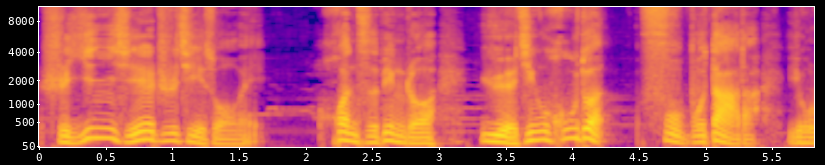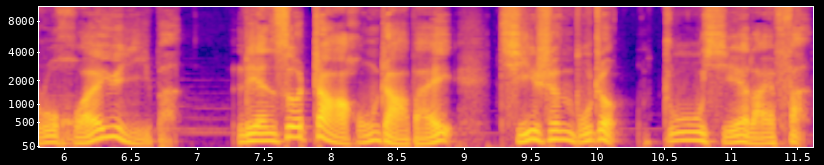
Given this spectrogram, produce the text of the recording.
是阴邪之气所为。患此病者月经忽断，腹部大的犹如怀孕一般，脸色乍红乍白，其身不正，诸邪来犯。”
